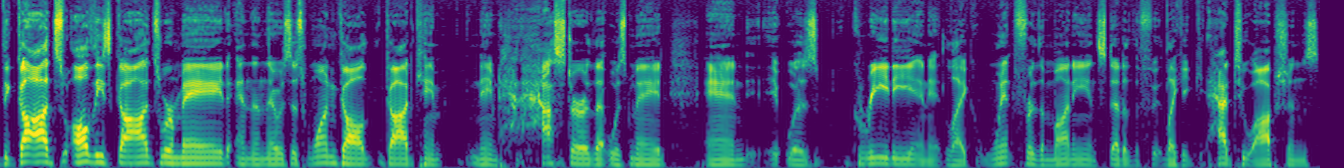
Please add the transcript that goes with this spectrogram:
the gods. All these gods were made, and then there was this one god god came named Haster that was made, and it was greedy and it like went for the money instead of the food. Like it had two options.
